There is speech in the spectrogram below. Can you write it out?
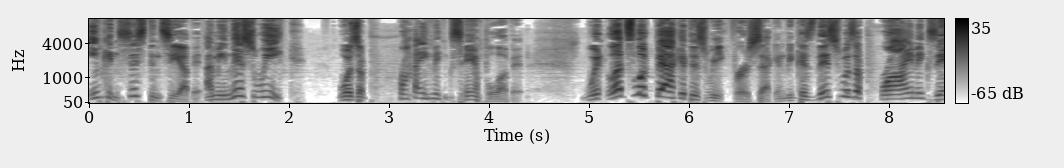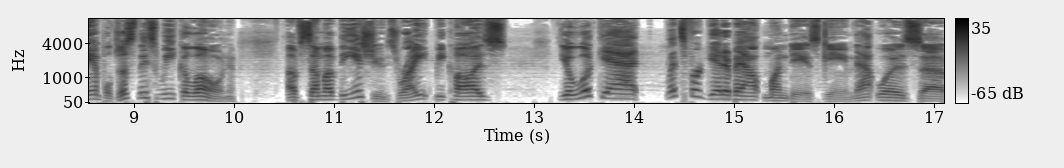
inconsistency of it. I mean, this week was a prime example of it. Let's look back at this week for a second because this was a prime example, just this week alone, of some of the issues, right? Because you look at, let's forget about Monday's game. That was uh,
